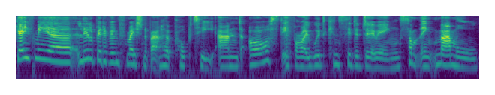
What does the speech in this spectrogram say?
gave me a, a, little bit of information about her property and asked if I would consider doing something mammal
